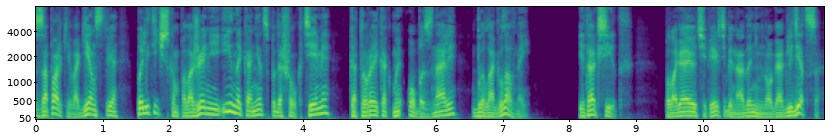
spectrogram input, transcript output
запарке в агентстве, политическом положении и, наконец, подошел к теме, которая, как мы оба знали, была главной. «Итак, Сид, полагаю, теперь тебе надо немного оглядеться».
